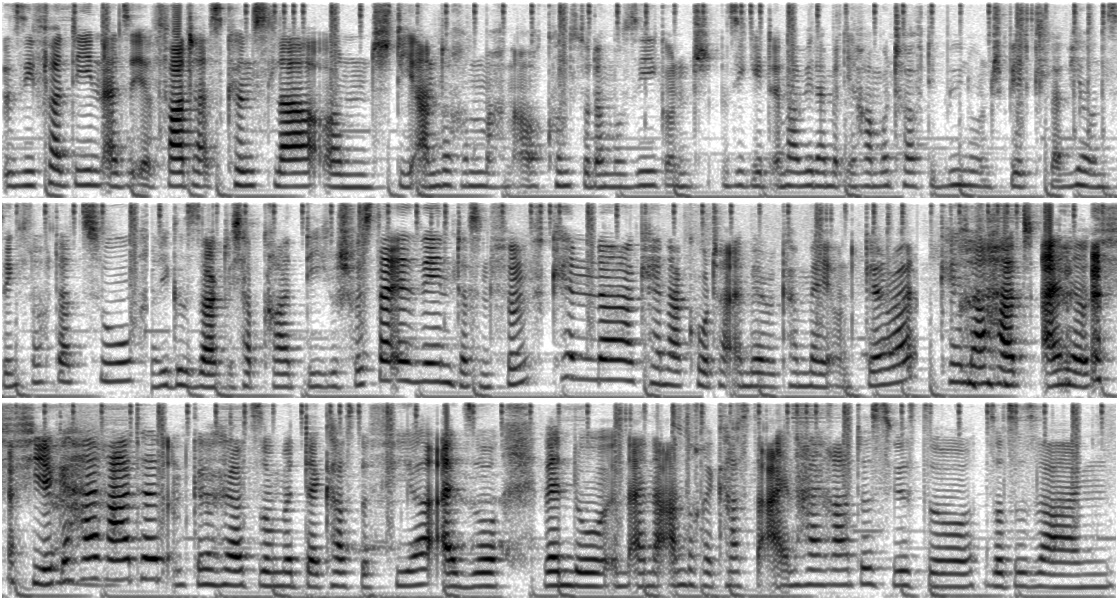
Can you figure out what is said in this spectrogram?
sie verdienen, also ihr Vater ist Künstler und die anderen machen auch Kunst oder Musik und sie geht immer wieder mit ihrer Mutter auf die Bühne und spielt Klavier und singt noch dazu. Wie gesagt, ich habe gerade die Geschwister erwähnt, das sind fünf Kinder, Kenna, Kota, America, May und Garrett. Kenna hat eine vier geheiratet und gehört somit der Kaste 4. Also wenn du in eine andere Kaste einheiratest, wirst du sozusagen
